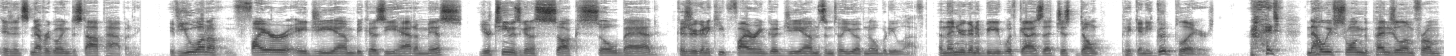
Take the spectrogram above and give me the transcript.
And it's never going to stop happening. If you want to fire a GM because he had a miss, your team is going to suck so bad because you're going to keep firing good GMs until you have nobody left. And then you're going to be with guys that just don't pick any good players, right? Now we've swung the pendulum from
